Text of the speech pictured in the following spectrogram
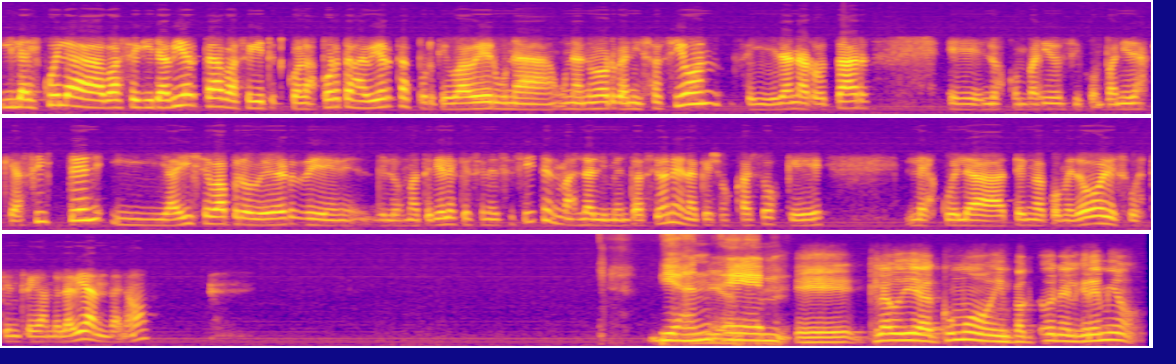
Y la escuela va a seguir abierta, va a seguir con las puertas abiertas porque va a haber una, nueva organización, seguirán a rotar eh, los compañeros y compañeras que asisten y ahí se va a proveer de, de, los materiales que se necesiten, más la alimentación en aquellos casos que la escuela tenga comedores o esté entregando la vianda, ¿no? Bien. Em, eh, Claudia, ¿cómo impactó en el gremio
